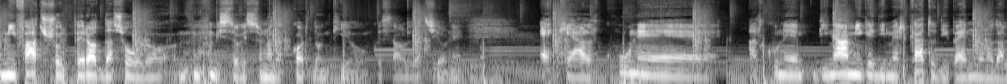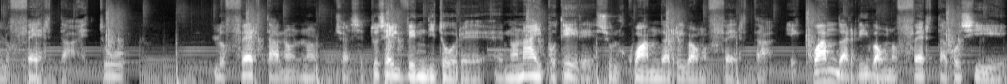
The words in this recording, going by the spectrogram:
mi, faccio il però da solo, visto che sono d'accordo anch'io con questa valutazione, è che alcune, alcune dinamiche di mercato dipendono dall'offerta e tu l'offerta, non, non, cioè se tu sei il venditore eh, non hai potere sul quando arriva un'offerta e quando arriva un'offerta così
